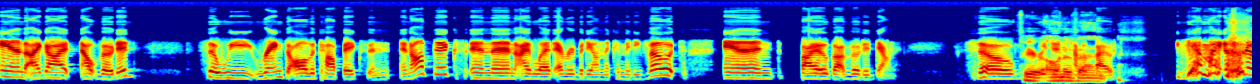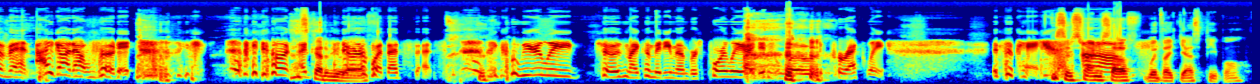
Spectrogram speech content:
And I got outvoted. So we ranked all the topics in, in optics, and then I let everybody on the committee vote, and bio got voted down. So For your we own didn't have a event. bio. Yeah, my own event. I got outvoted. I don't. That's I, gotta be I don't know what that says. I clearly chose my committee members poorly. I didn't load correctly. It's okay. So surround Um, yourself with like yes people.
